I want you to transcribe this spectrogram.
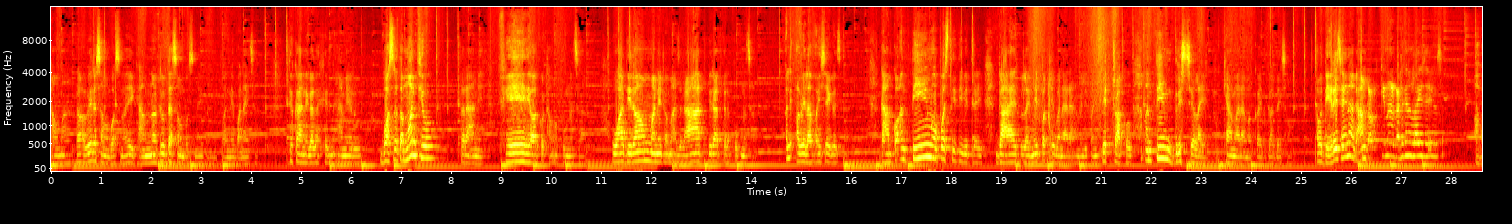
ठाउँमा र अबेरसम्म बस्नु है घाम नडुब्दासम्म बस्नु है भन्ने भनाइ छ। त्यो कारणले गर्दाखेरि हामीहरू बस्न त मन थियो तर हामी फेरि अर्को ठाउँमा पुग्न छ। वादिरम भन्ने ठाउँमा आज रात बिरात गरेर पुग्नु छ। अलिक अबेला भइसकेको छ। घामको अन्तिम उपस्थितिभित्रै डायरकोलाई नेपथ्य बनाएर हामीले पनि पेट्राको अन्तिम दृश्यलाई क्यामेरामा कैद गर्दैछौँ। अब धेरै छैन घाम ढल्किन ढल्किन लागिसकेको छ। अब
